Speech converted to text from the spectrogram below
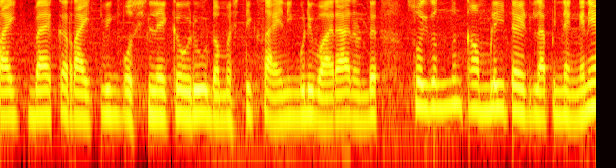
റൈറ്റ് ബാക്ക് റൈറ്റ് വിങ് പൊസിഷനിലേക്ക് ഒരു ഡൊമസ്റ്റിക് സൈനിങ് കൂടി വരാനുണ്ട്. സോ ഇതൊന്നും കംപ്ലീറ്റ് ആയിട്ടില്ല. പിന്നെ എങ്ങനെയാണ്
